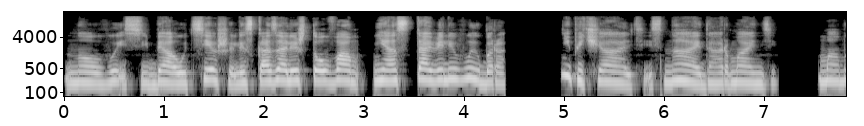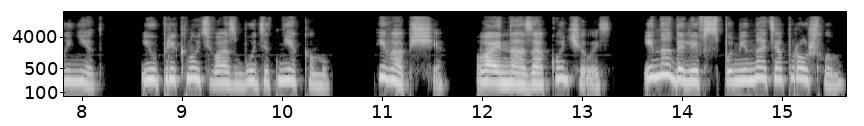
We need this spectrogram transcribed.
Но вы себя утешили, сказали, что вам не оставили выбора. Не печальтесь, Найда Арманди. Мамы нет, и упрекнуть вас будет некому. И вообще, война закончилась, и надо ли вспоминать о прошлом?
